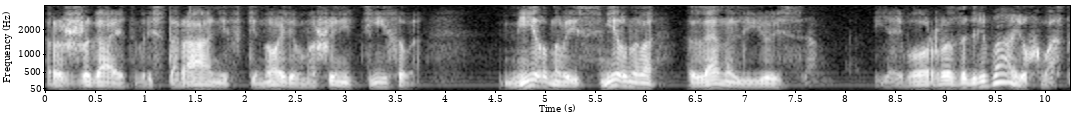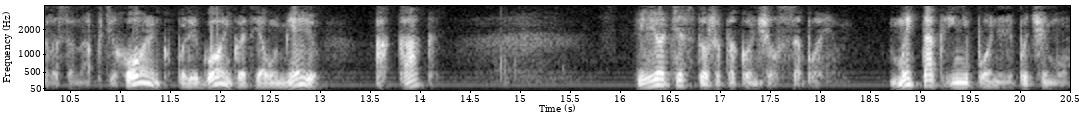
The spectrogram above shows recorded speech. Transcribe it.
разжигает в ресторане, в кино или в машине тихого, мирного и смирного Лена Льюиса. Я его разогреваю, хвасталась она, потихоньку, полегоньку, это я умею. А как? Ее отец тоже покончил с собой. Мы так и не поняли, почему.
